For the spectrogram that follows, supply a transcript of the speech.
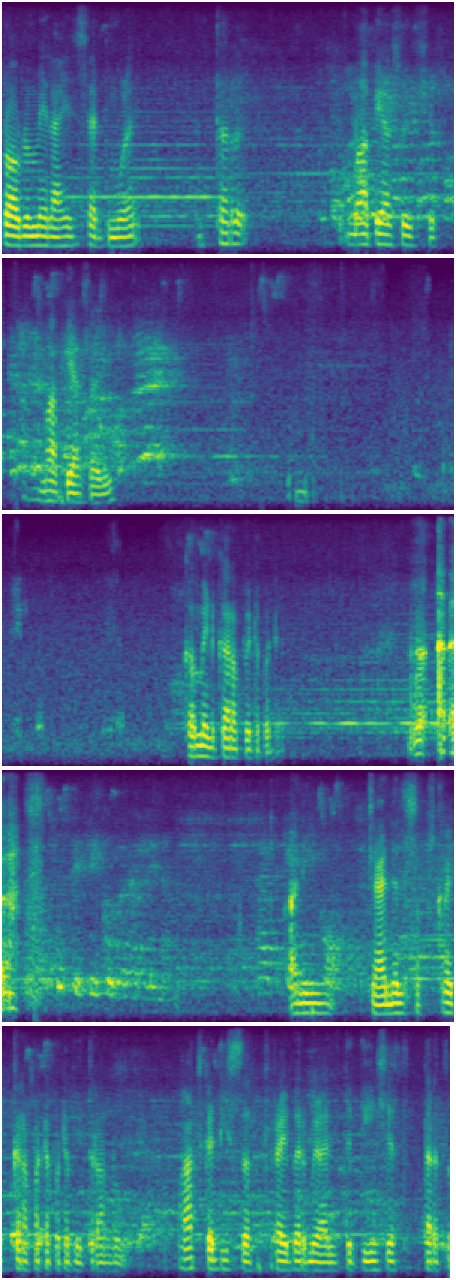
प्रॉब्लेम येईल आहे सर्दीमुळे. तर माफी असू शक माफी असावी. कमेंट करा पटपट. आणि चॅनल सबस्क्राईब करा पटापट मित्रांनो. पाच कधी सबस्क्रायबर मिळाले तर तीनशे सत्तरच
